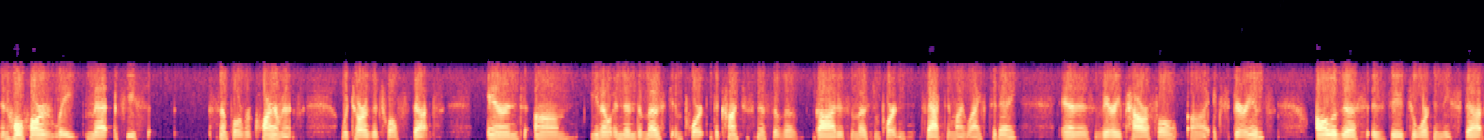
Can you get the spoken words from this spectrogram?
and wholeheartedly met a few simple requirements, which are the 12 steps. And, um, you know, and then the most important, the consciousness of a God is the most important fact in my life today and is a very powerful uh, experience. All of this is due to working these steps,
